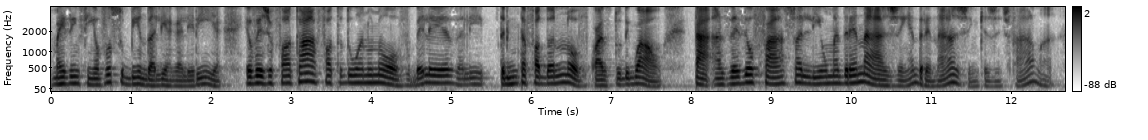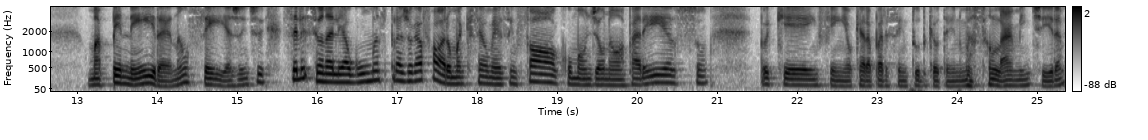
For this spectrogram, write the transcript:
Mas enfim, eu vou subindo ali a galeria, eu vejo foto, ah, foto do ano novo, beleza, ali 30 fotos do ano novo, quase tudo igual. Tá, às vezes eu faço ali uma drenagem, é drenagem que a gente fala? Uma peneira, não sei, a gente seleciona ali algumas para jogar fora, uma que saiu meio sem foco, uma onde eu não apareço porque, enfim, eu quero aparecer em tudo que eu tenho no meu celular, mentira.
